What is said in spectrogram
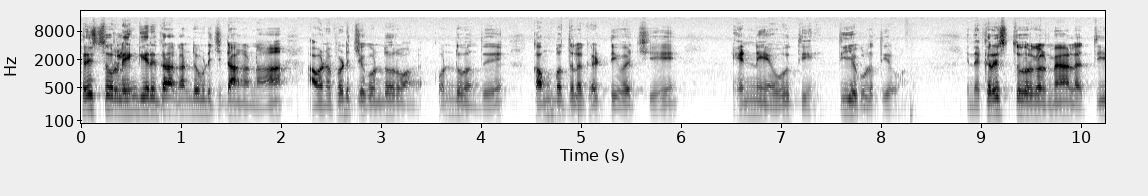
கிறிஸ்தவர்கள் எங்கே இருக்கிறான் கண்டுபிடிச்சிட்டாங்கன்னா அவனை பிடிச்சு கொண்டு வருவாங்க. கொண்டு வந்து கம்பத்தில் கட்டி வச்சு எண்ணெயை ஊற்றி தீயை கொளுத்திடுவாங்க. இந்த கிறிஸ்தவர்கள் மேலே தீ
